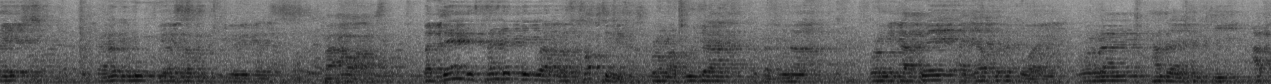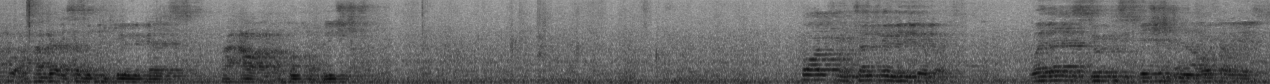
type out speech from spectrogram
gauge, it cannot move beyond 70 kilometers per hour. But then the standard gauge we are from Abuja to Kaduna from Itakpe, Ajapo to Warri will run 150 up to 170 kilometers per hour upon completion. Call from central newspapers whether the security situation in our waterways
